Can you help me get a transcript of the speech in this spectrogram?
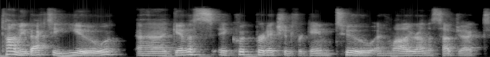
Tommy back to you. Uh, give us a quick prediction for game two. And while you're on the subject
